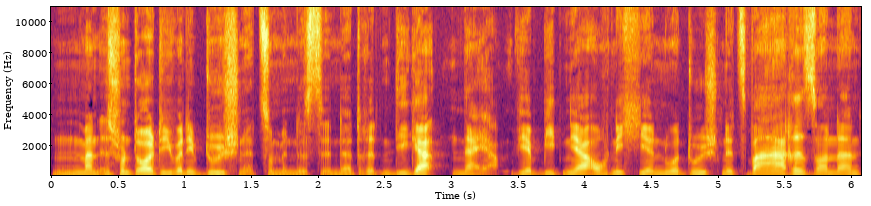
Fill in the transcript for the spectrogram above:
man ist schon deutlich über dem Durchschnitt, zumindest in der dritten Liga. Naja, wir bieten ja auch nicht hier nur Durchschnittsware, sondern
